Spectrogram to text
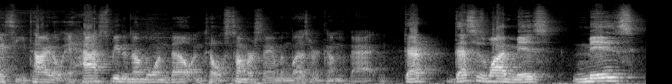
IC title. It has to be the number one belt until SummerSlam when Lesnar comes back. That this is why Miz Miz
